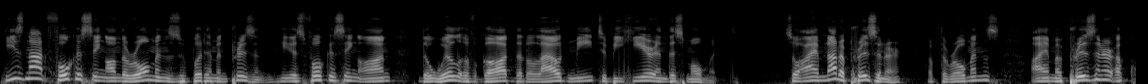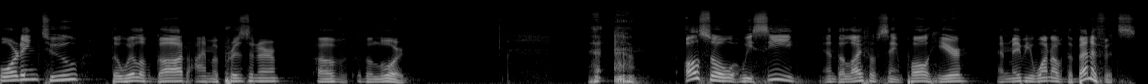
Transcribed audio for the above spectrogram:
He's not focusing on the Romans who put him in prison. He is focusing on the will of God that allowed me to be here in this moment. So I am not a prisoner of the Romans. I am a prisoner according to the will of God. I'm a prisoner of the Lord. also, what we see in the life of St. Paul here and maybe one of the benefits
